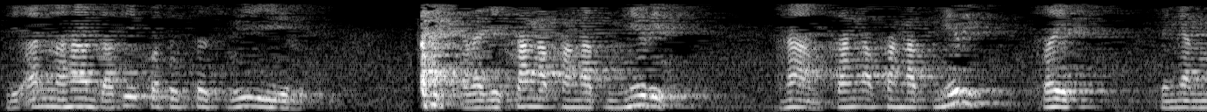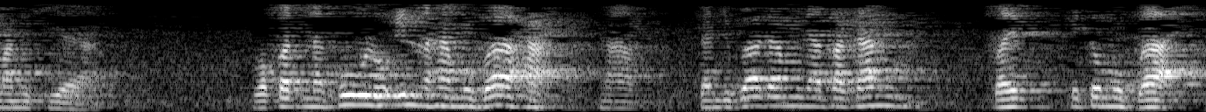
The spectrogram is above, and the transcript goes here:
Di annaha daqiqatut taswir karena sangat-sangat mirip. Nah, sangat-sangat mirip baik dengan manusia. Waqad naqulu innaha mubahah. Nah, dan juga ada menyatakan baik itu mubah.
